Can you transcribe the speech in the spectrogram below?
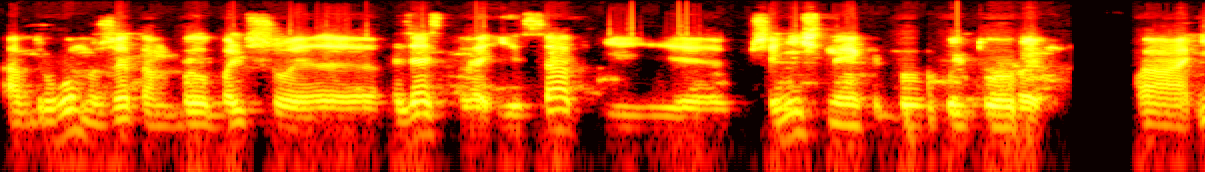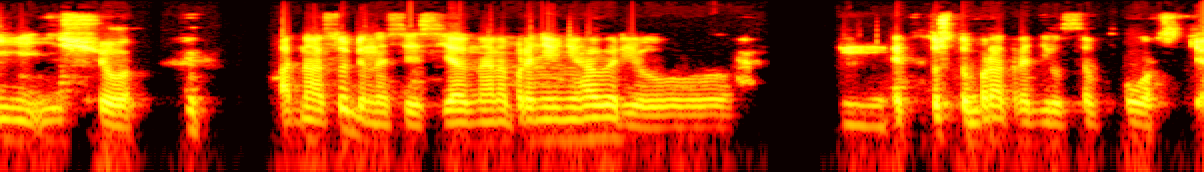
а в другом уже там было большое э, хозяйство и сад, и э, пшеничные как бы, культуры. А, и еще одна особенность есть, я, наверное, про нее не говорил. Это то, что брат родился в Орске,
